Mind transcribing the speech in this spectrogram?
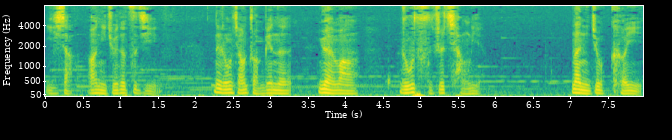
一下，而你觉得自己那种想转变的愿望如此之强烈。那你就可以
